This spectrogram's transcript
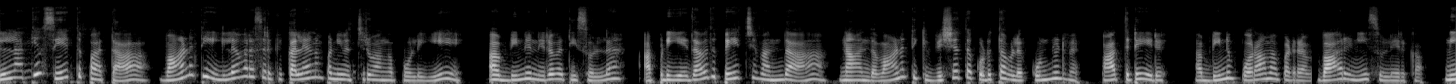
எல்லாத்தையும் சேர்த்து பார்த்தா வானதியை இளவரசருக்கு கல்யாணம் பண்ணி வச்சிருவாங்க போலயே அப்படின்னு நிரவதி சொல்ல அப்படி ஏதாவது பேச்சு வந்தா நான் அந்த வானத்துக்கு விஷத்தை கொடுத்து அவளை கொன்னுடுவேன். பார்த்துட்டே இரு அப்படின்னு பொறாமப்படுற வாரிணி சொல்லியிருக்கா. நீ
